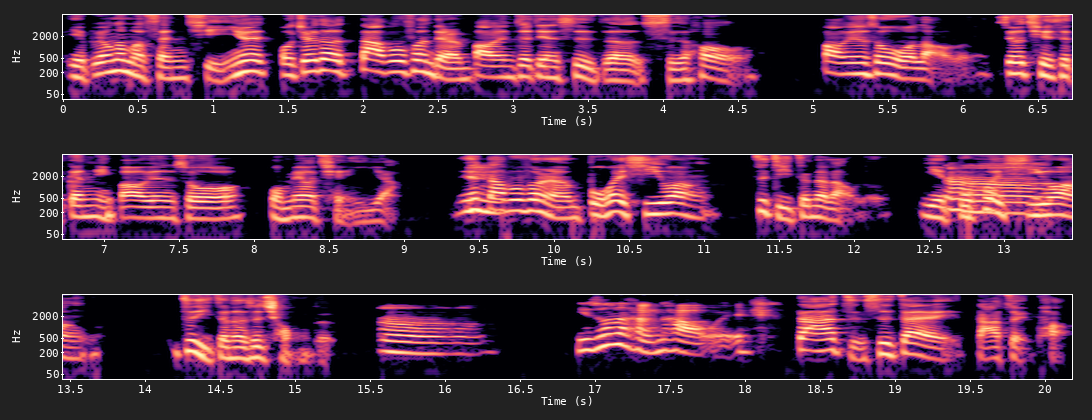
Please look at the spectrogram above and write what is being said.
也不用那么生气，因为我觉得大部分的人抱怨这件事的时候，抱怨说我老了，就其实跟你抱怨说我没有钱一样，因为大部分人不会希望自己真的老了。也不会希望自己真的是穷的。嗯，你说的很好哎。大家只是在打嘴炮。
